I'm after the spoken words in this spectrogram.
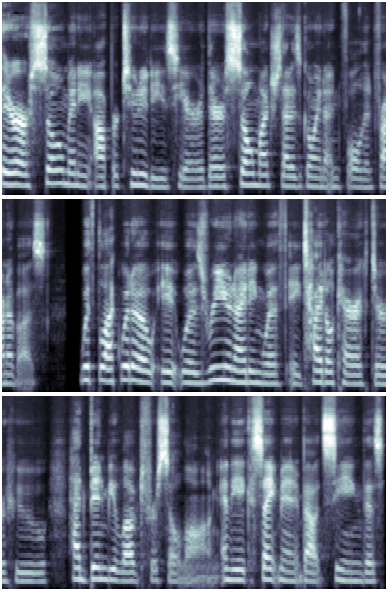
There are so many opportunities here. There's so much that is going to unfold in front of us. With Black Widow, it was reuniting with a title character who had been beloved for so long, and the excitement about seeing this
